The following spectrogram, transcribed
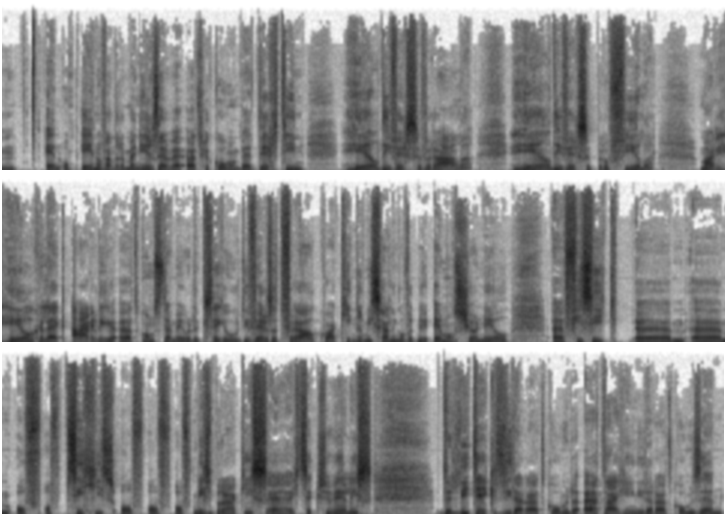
Um, en op een of andere manier zijn wij uitgekomen bij 13 heel diverse verhalen, heel diverse profielen, maar heel gelijkaardige uitkomsten. Daarmee wil ik zeggen hoe divers het verhaal qua kindermishandeling, of het nu emotioneel, uh, fysiek um, um, of, of psychisch of, of, of misbruik is, hè, echt seksueel is. De littekens die daaruit komen, de uitdagingen die daaruit komen, zijn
